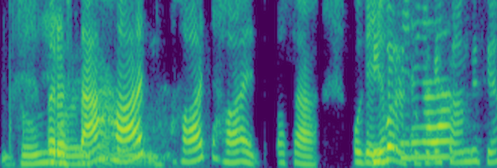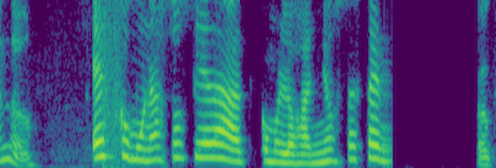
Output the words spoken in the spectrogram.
Don't Pero worry, está hot, hot, hot. O sea, porque Sí, ellos por eso tienen que la- estaban diciendo. es como una sociedad, como en los años 60, Ok.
